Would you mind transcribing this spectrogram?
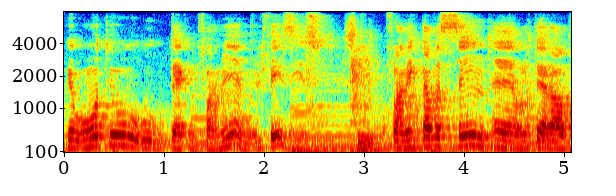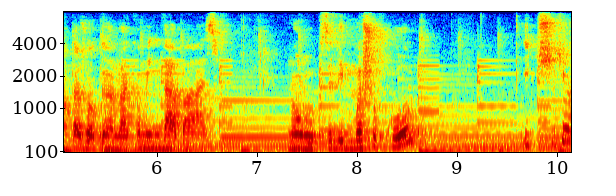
Porque ontem o, o técnico do Flamengo, ele fez isso. Sim. O Flamengo estava sem é, o lateral que tá jogando lá, que é o menino da base. Não, Lucas, ele machucou e tinha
